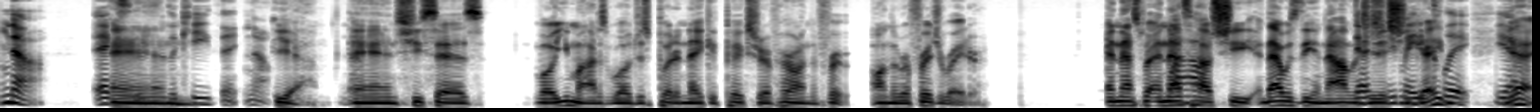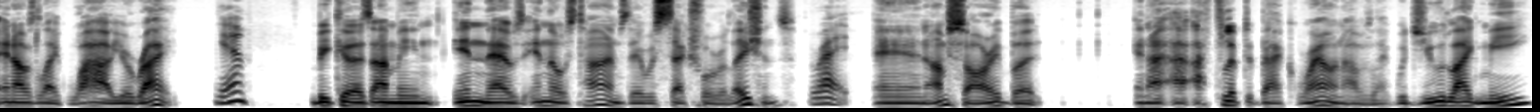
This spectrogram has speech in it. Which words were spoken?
No. X is the key thing. No. Yeah, No. and she says, "Well, you might as well just put a naked picture of her on the fr- on the refrigerator." And that's what, and that's Wow. how she, and that was the analogy That that she she, made gave. it me. click. Yeah. Yeah. and I was like, "Wow, you're right." Yeah. Because I mean, in those in those times, there was sexual relations, Right. and I'm sorry, but, and I I flipped it back around. I was like, "Would you like me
